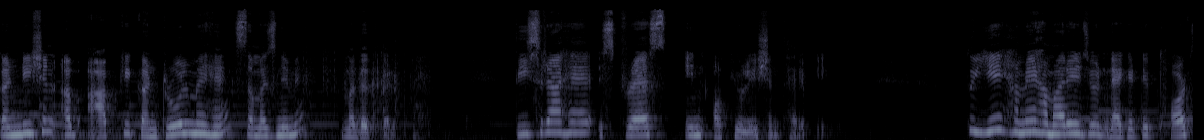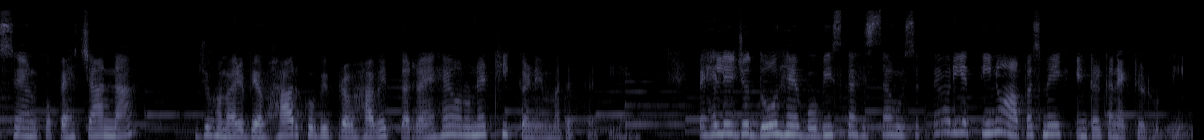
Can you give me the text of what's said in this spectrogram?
कंडीशन अब आपके कंट्रोल में है, समझने में मदद करता है। तीसरा है स्ट्रेस इन ऑक्यूलेशन थेरेपी तो ये हमें हमारे जो नेगेटिव थॉट्स हैं, उनको पहचानना, जो हमारे व्यवहार को भी प्रभावित कर रहे हैं और उन्हें ठीक करने में मदद करती है। पहले जो दो हैं, वो भी इसका हिस्सा हो सकते हैं और ये तीनों आपस में एक इंटरकनेक्टेड होती हैं।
